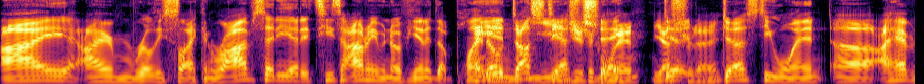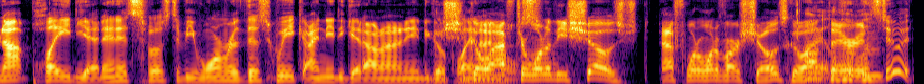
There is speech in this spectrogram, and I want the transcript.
I I'm really slacking. Rob said he had a tee time. I don't even know if he ended up playing. I know Dusty just yesterday. went D- yesterday. Dusty went. Uh, I have not played yet, and it's supposed to be warmer this week. I need to get out and I need to go play. You should play. go nine after holes. one of these shows. After one of our shows, go All out right, there let's and do it.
